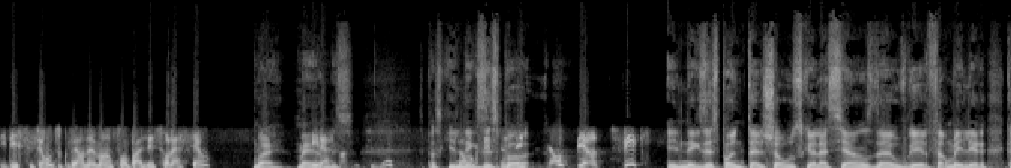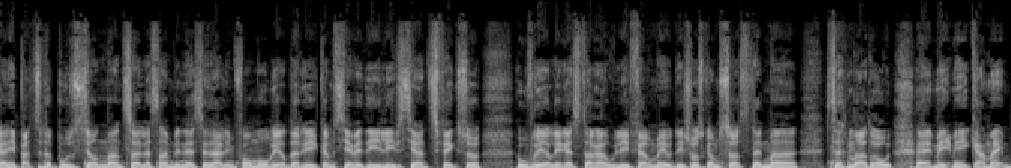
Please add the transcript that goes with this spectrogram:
les décisions du gouvernement sont basées sur la science. Ouais, mais, et la santé publique. Parce qu'il n'existe pas. Scientifique. Il n'existe pas une telle chose que la science d'ouvrir, fermer les. Quand les partis d'opposition demandent ça à l'Assemblée nationale, ils me font mourir de rire, comme s'il y avait des livres scientifiques sur ouvrir les restaurants ou les fermer ou des choses comme ça. C'est tellement, tellement drôle. Euh, mais, mais quand même,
